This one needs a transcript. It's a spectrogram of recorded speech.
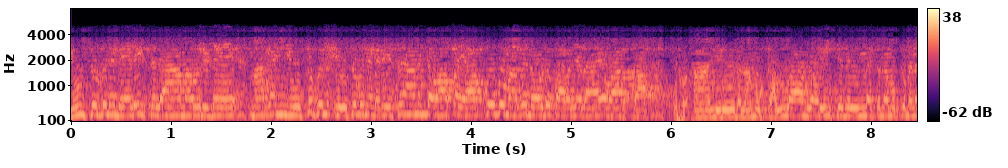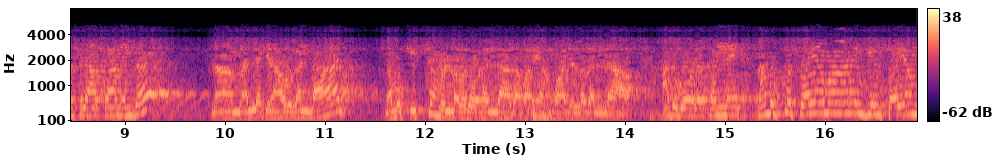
യൂസുഫ് നബി സ്വലാം അവരുടെ മകൻ യൂസുഫ് യൂസുഫ് നബി അലൈഹി സ്വലാമിന്റെ വാപ്പ യാക്കൂബ് മകനോട് പറഞ്ഞതായ വാർത്ത. ഖുർആാനിലൂടെ നമുക്ക് അള്ളാഹു അറിയിച്ചതിൽ നിന്നിട്ട് നമുക്ക് മനസ്സിലാക്കാമെന്ത് നാം നല്ല കിനാവ് കണ്ടാൽ നമുക്ക് ഇഷ്ടമുള്ളവരോടല്ലാതെ പറയാൻ പാടുള്ളതല്ല. അതുപോലെ തന്നെ നമുക്ക് സ്വയമാണെങ്കിൽ സ്വയം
